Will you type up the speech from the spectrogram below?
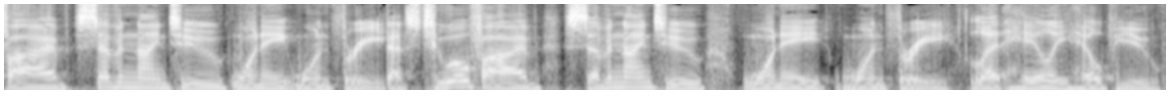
792 1813. That's 205 792 1813. Let Haley help you.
